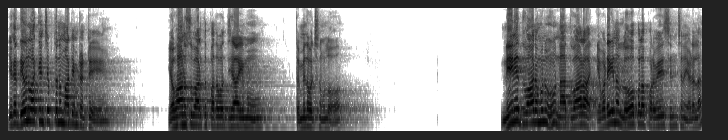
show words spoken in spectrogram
ఇక దేవుని వాక్యం చెప్తున్న మాట ఏమిటంటే యోహాను వార్త పదవ అధ్యాయము తొమ్మిదవ వచనంలో నేనే ద్వారమును నా ద్వారా ఎవడైనా లోపల ప్రవేశించిన ఎడల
